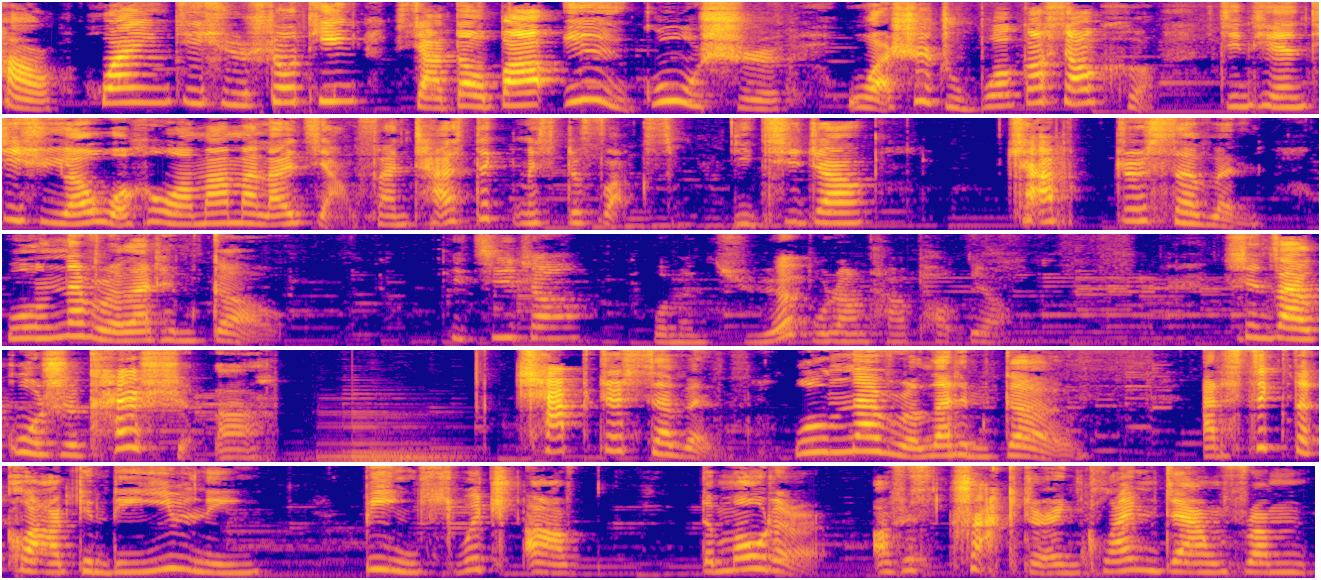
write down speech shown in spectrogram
好，欢迎继续收听小豆包英语故事。我是主播高小可，今天继续由我和我妈妈来讲《Fantastic Mr. Fox》第七章，Chapter Seven。We'll never let him go。第七章，我们绝不让他跑掉。现在故事开始了。Chapter Seven。We'll never let him go. At six o'clock in the evening, Bean switched off the motor of his tractor and climbed down from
